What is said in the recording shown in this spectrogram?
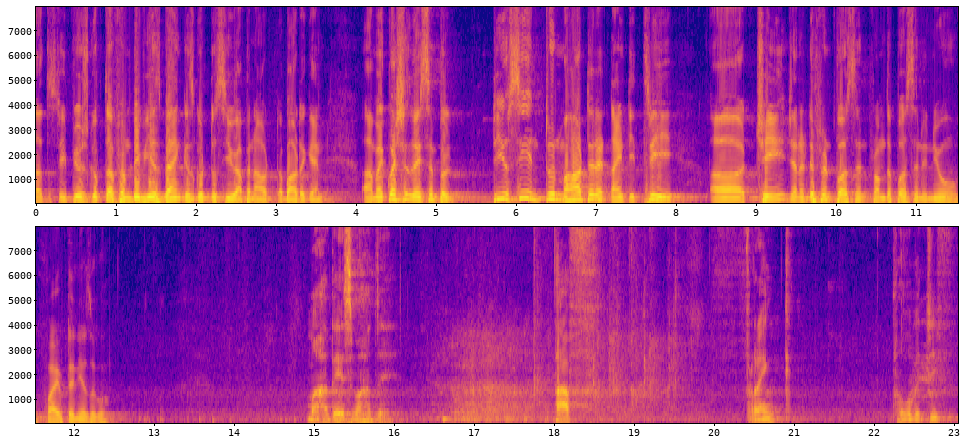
Dr. Piyush Gupta from DBS Bank. It's good to see you up and out about again. Uh, my question is very simple. Do you see in Tun Mahathir at 93 uh, change and a different person from the person you knew five, ten years ago? Mahathir is Mahathir. Tough, frank, provocative,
